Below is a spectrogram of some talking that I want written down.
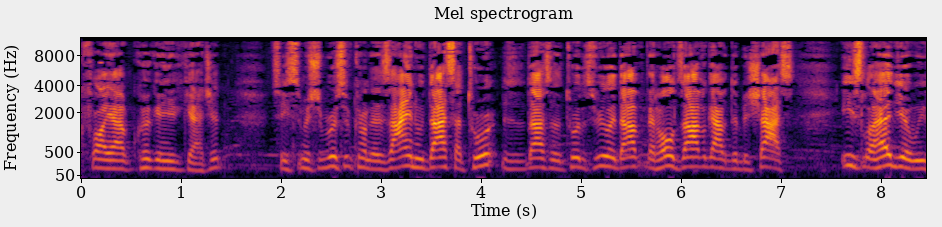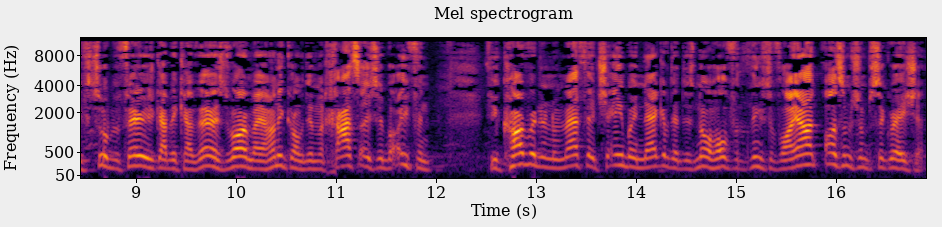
fly out quicker and you can catch it. So he says, Mr. Bruce come the Zion who das Tur. This is the das of the Tur. This really that holds Avagav the Bishas. Isla Hedya, we saw Beferish Gabi Kaveres Dvar, my honeycomb, the Mechas Oisir Ba'oifen. If you cover it in a method, Shein by negative, that there's no hole for the things to fly out, awesome Shem Segration.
